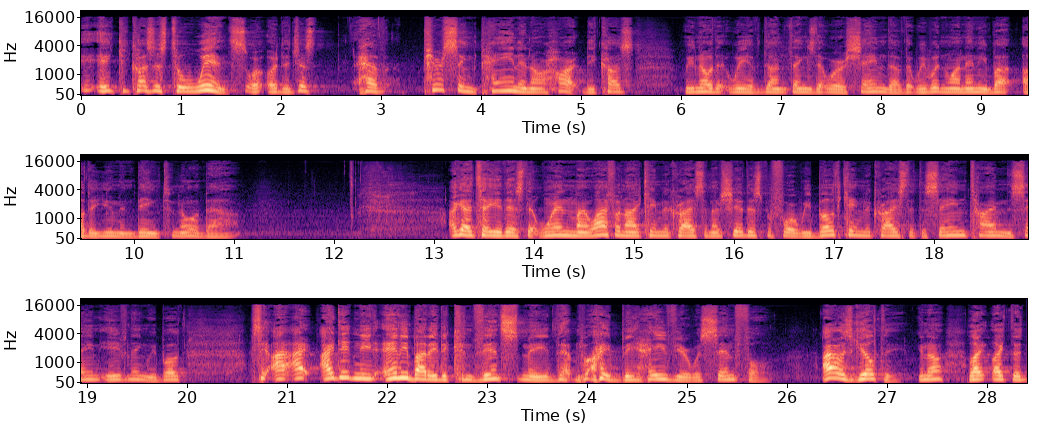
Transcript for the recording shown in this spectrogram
it, it can cause us to wince or, or to just have piercing pain in our heart because we know that we have done things that we're ashamed of, that we wouldn't want any other human being to know about. I got to tell you this that when my wife and I came to Christ, and I've shared this before, we both came to Christ at the same time, the same evening. We both, see, I, I, I didn't need anybody to convince me that my behavior was sinful. I was guilty, you know, like, like, the,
